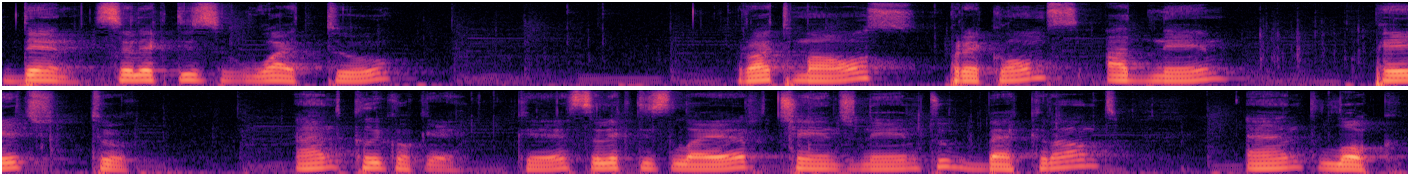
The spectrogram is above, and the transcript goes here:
Then select this white 2 Right mouse, precoms, add name, page 2 and click OK. Okay, select this layer, change name to background and lock.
